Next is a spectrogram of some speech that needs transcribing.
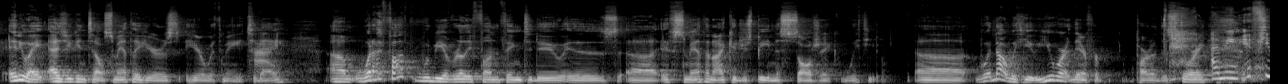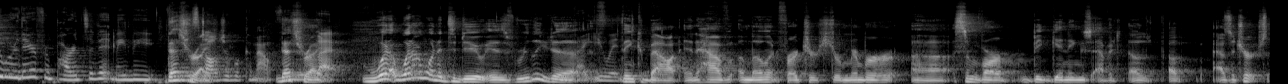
anyway, as you can tell, Samantha here is here with me today. Um, what I thought would be a really fun thing to do is uh, if Samantha and I could just be nostalgic with you. Uh, well, not with you. You weren't there for part of the story. I mean, if you were there for parts of it, maybe That's right. nostalgia will come out. For That's you, right. But What what I wanted to do is really to think about and have a moment for our church to remember uh, some of our beginnings of, of, of, as a church.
